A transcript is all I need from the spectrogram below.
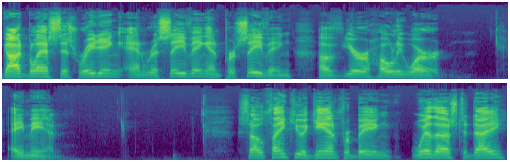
God bless this reading and receiving and perceiving of your holy word. Amen. So, thank you again for being with us today.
